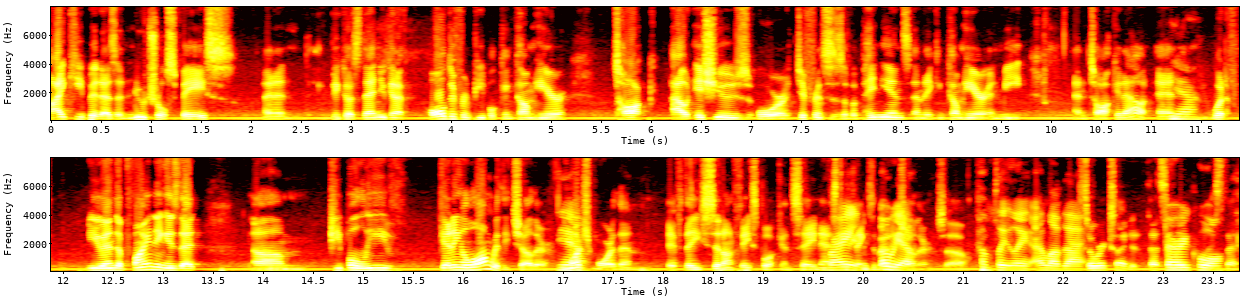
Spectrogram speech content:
I keep it as a neutral space, and because then you can have all different people can come here, talk out issues or differences of opinions, and they can come here and meet and talk it out. And Yeah. what you end up finding is that um, people leave getting along with each other Yeah. much more than if they sit on Facebook and say nasty Right. things about Oh, each yeah. other. So, Completely. I love that. so we're excited. That's Very nice- nice cool. thing.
